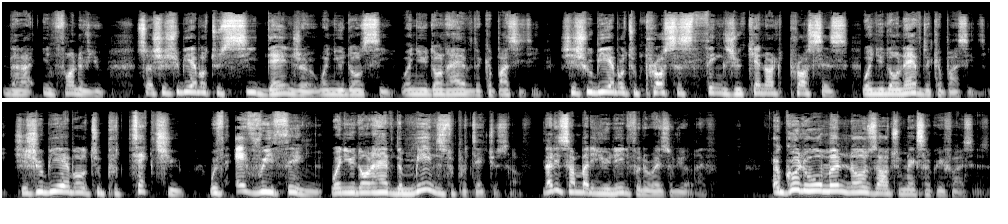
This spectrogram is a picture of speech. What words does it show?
that are in front of you. So she should be able to see danger when you don't see, when you don't have the capacity. She should be able to process things you cannot process when you don't have the capacity. She should be able to protect you with everything when you don't have the means to protect yourself. That is somebody you need for the rest of your life. A good woman knows how to make sacrifices.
